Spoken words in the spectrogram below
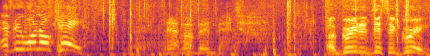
Everyone okay? Never been better. Agree to disagree.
